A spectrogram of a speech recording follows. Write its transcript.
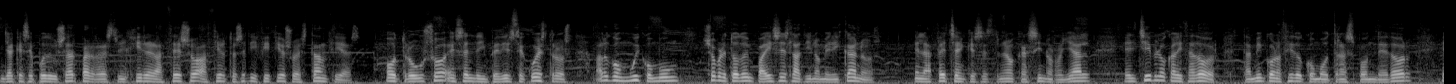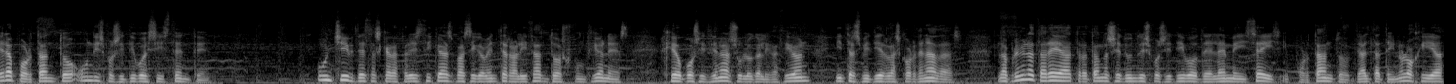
ya que se puede usar para restringir el acceso a ciertos edificios o estancias. Otro uso es el de impedir secuestros, algo muy común sobre todo en países latinoamericanos. En la fecha en que se estrenó Casino Royale, el chip localizador, también conocido como transpondedor, era por tanto un dispositivo existente. Un chip de estas características básicamente realiza dos funciones, geoposicionar su localización y transmitir las coordenadas. La primera tarea, tratándose de un dispositivo del MI6 y por tanto de alta tecnología,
